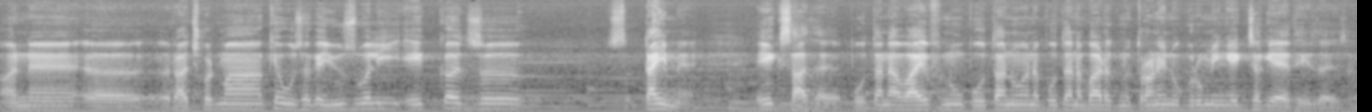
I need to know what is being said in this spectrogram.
અને રાજકોટમાં કેવું છે કે યુઝવલી એક જ ટાઈમે એક સાથે પોતાના વાઈફનું પોતાનું અને પોતાના બાળકનું ત્રણેયનું ગ્રૂમિંગ એક જગ્યાએ થઈ જાય છે.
